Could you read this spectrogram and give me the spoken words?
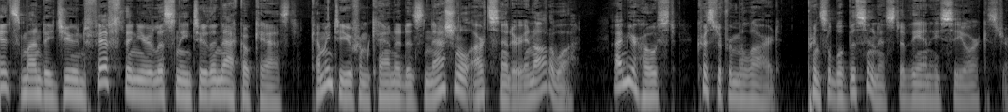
It's Monday, June 5th, and you're listening to the NACOcast, coming to you from Canada's National Arts Centre in Ottawa. I'm your host, Christopher Millard, principal bassoonist of the NAC Orchestra.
